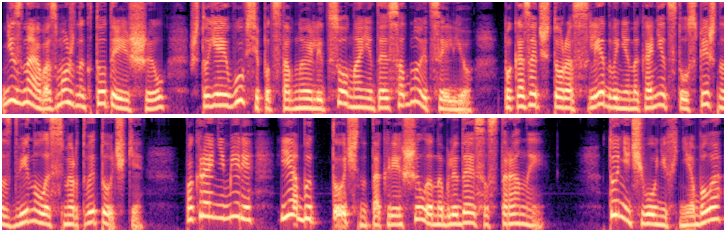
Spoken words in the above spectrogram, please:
Не знаю, возможно, кто-то решил, что я и вовсе подставное лицо, нанятое с одной целью — показать, что расследование наконец-то успешно сдвинулось с мертвой точки. По крайней мере, я бы точно так решила, наблюдая со стороны. То ничего у них не было,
